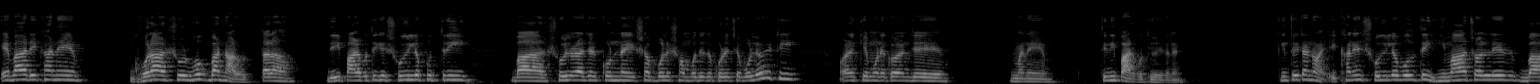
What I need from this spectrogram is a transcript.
এবার এখানে ঘোড়া, সুর হোক বা নারদ, তারা দেবী পার্বতীকে শৈলপুত্রী বা শৈলরাজের কন্যা এসব বলে সম্বোধিত করেছে বলেও এটি অনেকে মনে করেন যে মানে তিনি পার্বতী হয়ে গেলেন। কিন্তু এটা নয়। এখানে শৈল বলতে হিমাচলের বা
